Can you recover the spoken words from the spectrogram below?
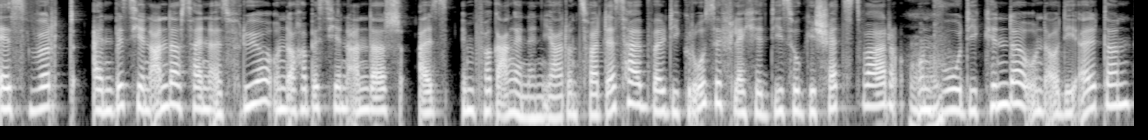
Es wird ein bisschen anders sein als früher und auch ein bisschen anders als im vergangenen Jahr. Und zwar deshalb, weil die große Fläche, die so geschätzt war mhm. und wo die Kinder und auch die Eltern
